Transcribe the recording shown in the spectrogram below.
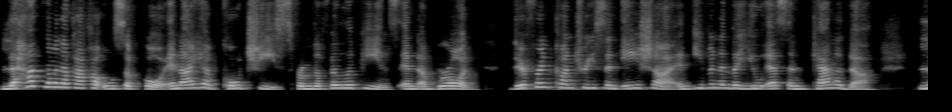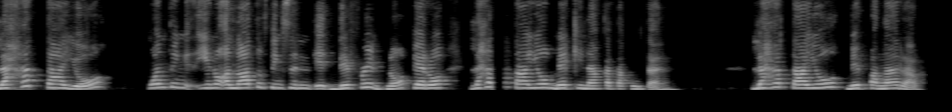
Lahat ng nakakausap ko, and I have coaches from the Philippines and abroad, different countries in Asia, and even in the US and Canada, lahat tayo, one thing, you know, a lot of things in it different, no? Pero lahat tayo may kinakatakutan. Lahat tayo may pangarap.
